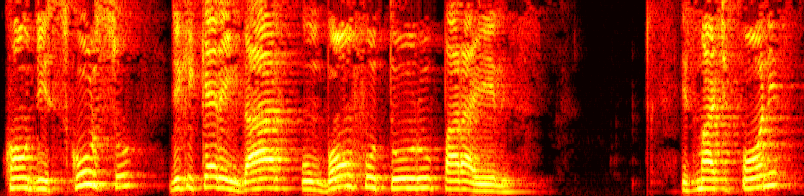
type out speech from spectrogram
com o discurso de que querem dar um bom futuro para eles. Smartphones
